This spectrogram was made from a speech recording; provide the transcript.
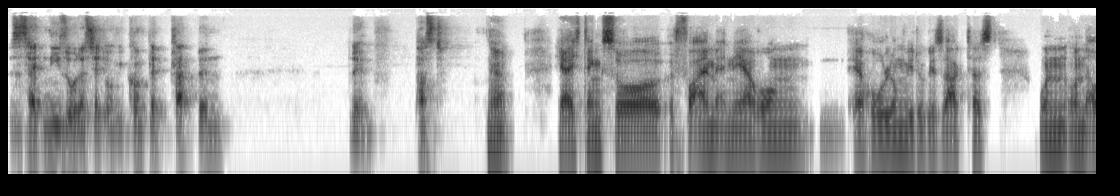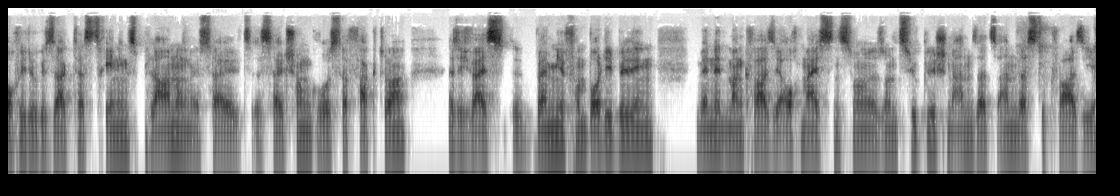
es ist halt nie so, dass ich halt irgendwie komplett platt bin. Nee, passt. Ja. Ja, ich denke so, vor allem Ernährung, Erholung, wie du gesagt hast, und, und auch, wie du gesagt hast, Trainingsplanung ist halt, ist halt schon ein großer Faktor. Also ich weiß, äh, bei mir vom Bodybuilding wendet man quasi auch meistens so, so einen zyklischen Ansatz an, dass du quasi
